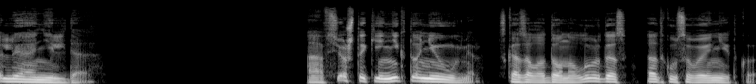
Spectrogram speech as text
Леонильда «А все ж таки никто не умер», — сказала Дона Лурдес, откусывая нитку.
